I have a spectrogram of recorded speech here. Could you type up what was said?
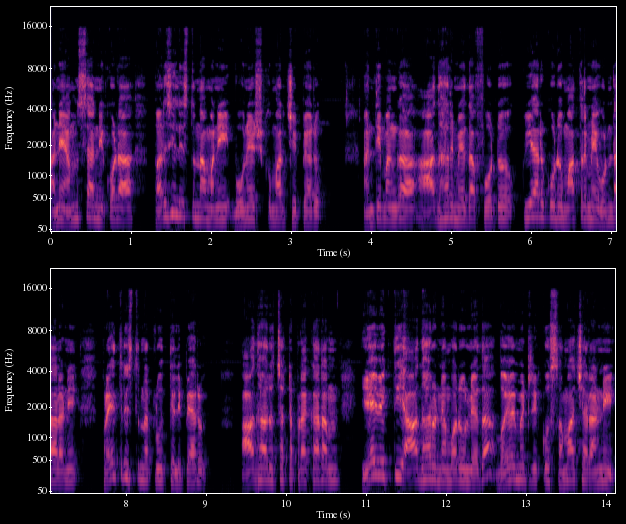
అనే అంశాన్ని కూడా పరిశీలిస్తున్నామని భువనేష్ కుమార్ చెప్పారు. అంతిమంగా ఆధార్ మీద ఫోటో క్యూఆర్ కోడ్ మాత్రమే ఉండాలని ప్రయత్నిస్తున్నట్లు తెలిపారు. ఆధారు చట్ట ప్రకారం ఏ వ్యక్తి ఆధారు నెంబరు లేదా బయోమెట్రిక్ సమాచారాన్ని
